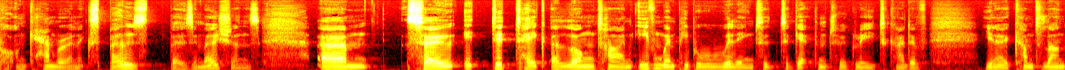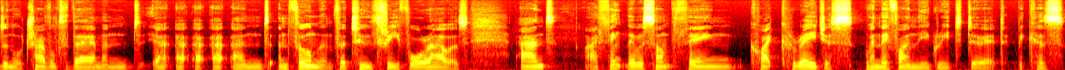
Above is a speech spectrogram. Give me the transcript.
put on camera and expose those emotions. Um, so it did take a long time, even when people were willing to, to get them to agree to kind of, you know, come to London or travel to them and uh, uh, uh, and and film them for two, three, four hours, and I think there was something quite courageous when they finally agreed to do it because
